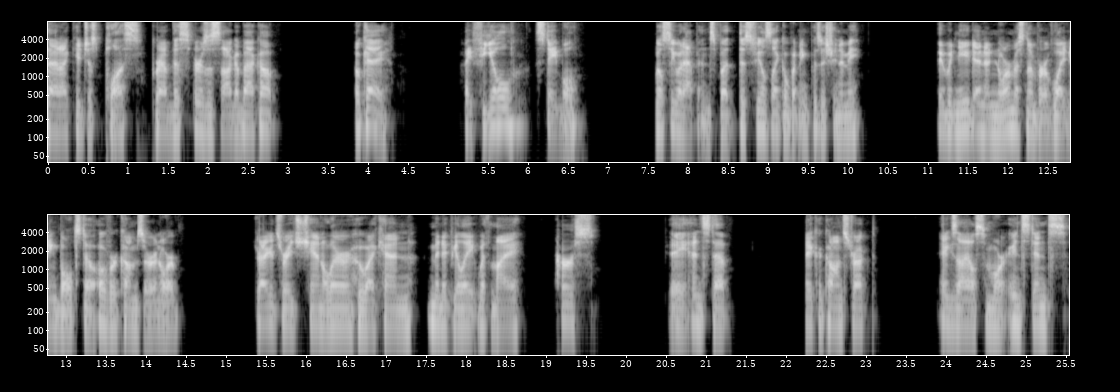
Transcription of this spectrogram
that I could just plus grab this Urza Saga back up. Okay. I feel stable. We'll see what happens, but this feels like a winning position to me. They would need an enormous number of lightning bolts to overcome Zuran Orb. Dragon's Rage Channeler, who I can manipulate with my Hearse. Okay, end step. Make a construct. Exile some more instants.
